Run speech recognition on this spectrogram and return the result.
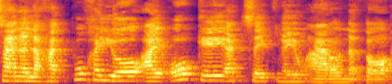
Sana lahat po kayo ay okay at safe ngayong araw na to.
